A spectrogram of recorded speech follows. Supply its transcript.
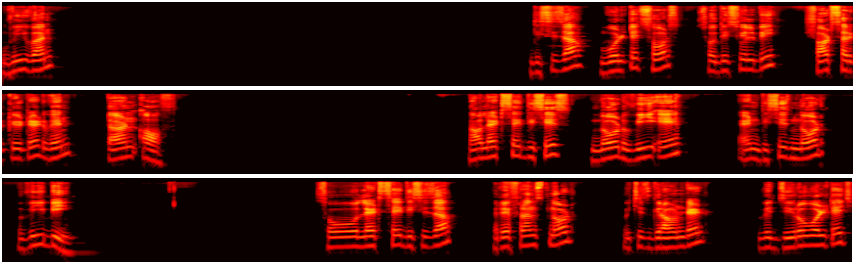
V1. This is a voltage source. So this will be short circuited when turned off. Now let's say this is node VA and this is node VB. So let's say this is a reference node which is grounded with 0 voltage.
